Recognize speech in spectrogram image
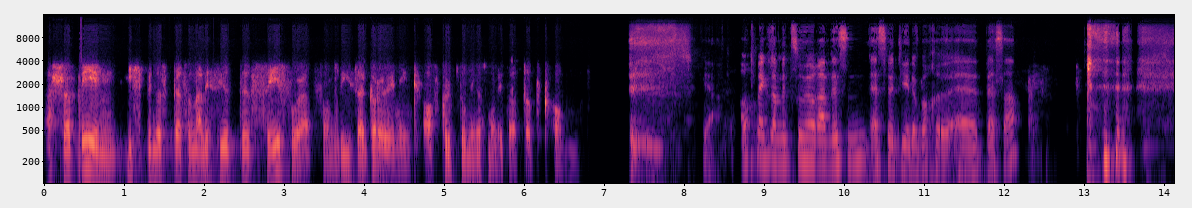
Sascha Behm, ich bin das personalisierte Safe von Lisa Gröning auf crypto-monitor.com. Ja, aufmerksame Zuhörer wissen, es wird jede Woche äh, besser.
